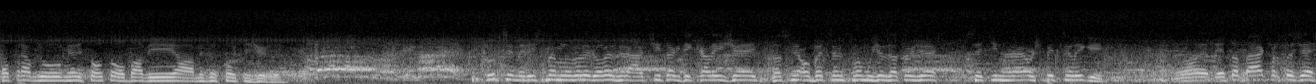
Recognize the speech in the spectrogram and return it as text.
opravdu měli z tohoto obavy a my jsme z toho těžili. Kluci, my když jsme mluvili dole s hráči, tak říkali, že vlastně obecenstvo může za to, že Setin hraje o špici ligy. No, je to tak, protože e,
